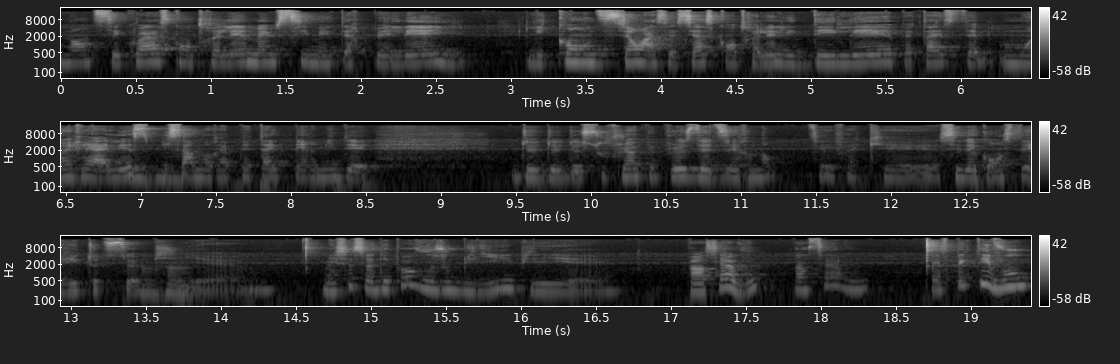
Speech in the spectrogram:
non, tu sais quoi, ce contrat-là, même s'il m'interpellait, il- les conditions associées à ce contrat-là, les délais, peut-être c'était moins réaliste, puis ça m'aurait peut-être permis de, de, de, de souffler un peu plus, de dire non. Fait que euh, c'est de considérer tout ça. Puis, euh, mais ça, ça ne pas vous oublier, puis euh, Pensez à vous. pensez à vous. Respectez-vous.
